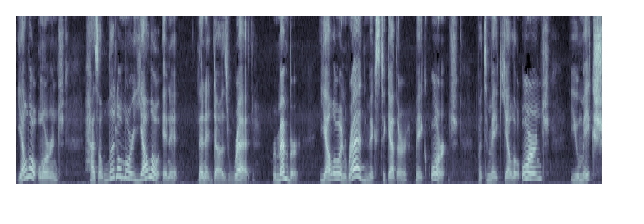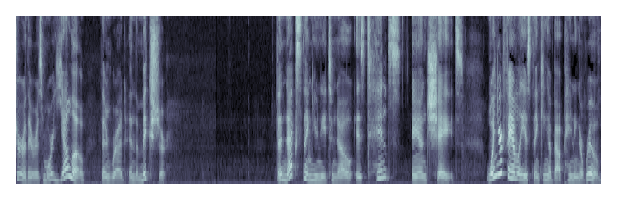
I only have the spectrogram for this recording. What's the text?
Yellow orange has a little more yellow in it than it does red. Remember, yellow and red mixed together make orange, but to make yellow orange, you make sure there is more yellow than red in the mixture. The next thing you need to know is tints and shades. When your family is thinking about painting a room,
